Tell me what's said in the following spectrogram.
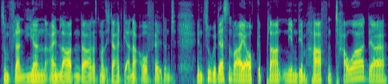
zum Flanieren einladen da, dass man sich da halt gerne auffällt. Und im Zuge dessen war ja auch geplant neben dem Hafen Tower, der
